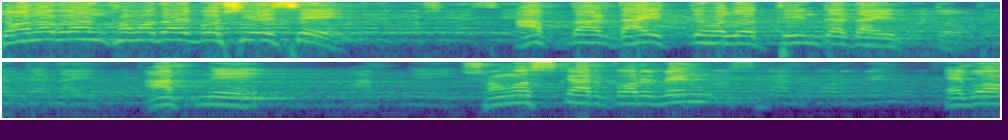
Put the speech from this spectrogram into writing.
জনগণ ক্ষমতায় বসিয়েছে। আপনার দায়িত্ব হলো তিনটা দায়িত্ব। আপনি সংস্কার করবেন এবং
